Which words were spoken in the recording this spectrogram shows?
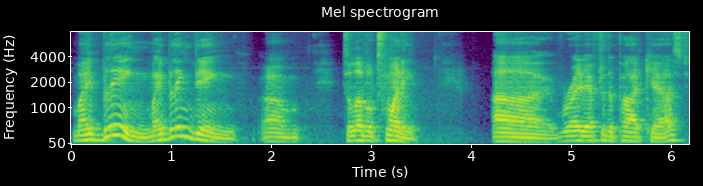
my bling, my bling ding, um, to level twenty. Uh, right after the podcast,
